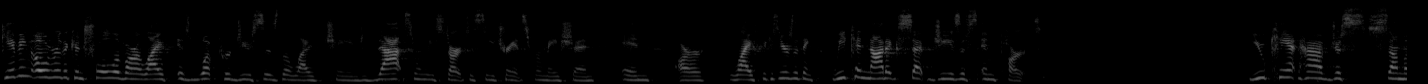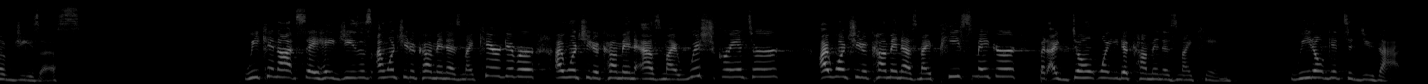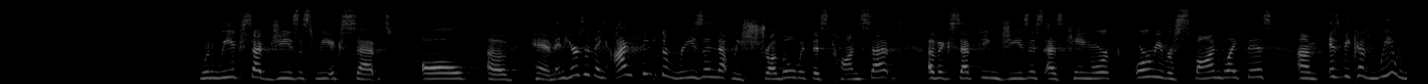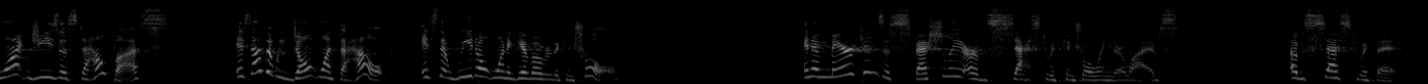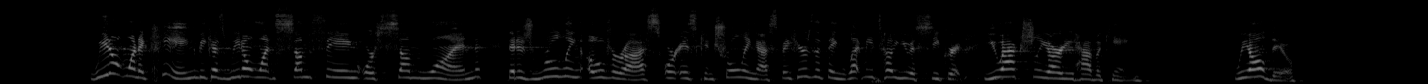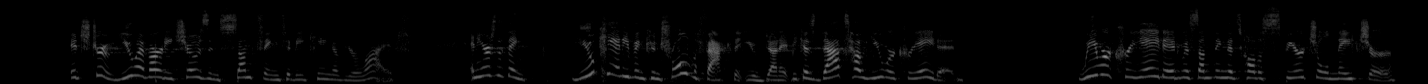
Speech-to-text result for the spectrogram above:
Giving over the control of our life is what produces the life change. That's when we start to see transformation in our life. Because here's the thing we cannot accept Jesus in part. You can't have just some of Jesus. We cannot say, hey, Jesus, I want you to come in as my caregiver. I want you to come in as my wish granter. I want you to come in as my peacemaker, but I don't want you to come in as my king. We don't get to do that. When we accept Jesus, we accept all of him. And here's the thing I think the reason that we struggle with this concept of accepting Jesus as king or, or we respond like this um, is because we want Jesus to help us. It's not that we don't want the help, it's that we don't want to give over the control. And Americans, especially, are obsessed with controlling their lives, obsessed with it. We don't want a king because we don't want something or someone that is ruling over us or is controlling us. But here's the thing let me tell you a secret. You actually already have a king. We all do. It's true. You have already chosen something to be king of your life. And here's the thing you can't even control the fact that you've done it because that's how you were created. We were created with something that's called a spiritual nature.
